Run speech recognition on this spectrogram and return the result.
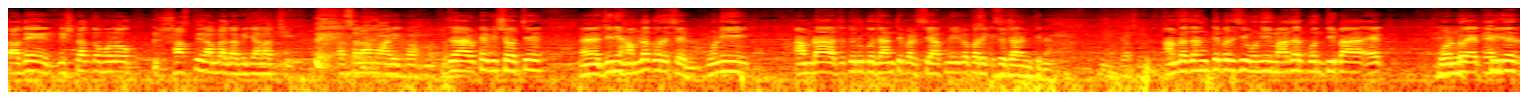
তাদের দৃষ্টান্তমূলক শাস্তির আমরা দাবি জানাচ্ছি। আসসালামু আলাইকুম রহমতুল্লাহ। যা একটা বিষয় হচ্ছে যিনি হামলা করেছেন উনি আমরা যতটুকু জানতে পারছি আপনি এই ব্যাপারে কিছু জানেন কিনা? আমরা জানতে পেরেছি উনি মাজারপন্থী বা এক গন্ড এক পীরের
